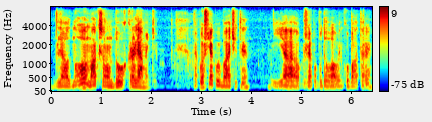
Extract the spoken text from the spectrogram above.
для одного, максимум двох кроляментів. Також, як ви бачите, я вже побудував інкубатори.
